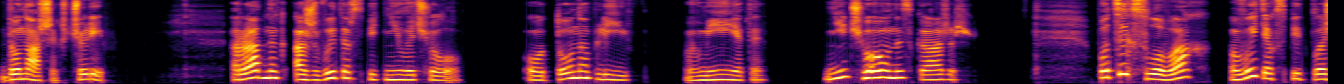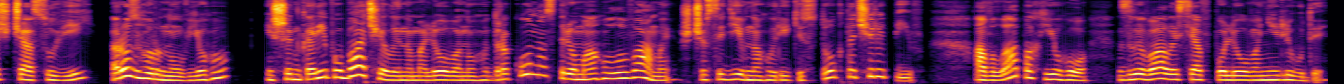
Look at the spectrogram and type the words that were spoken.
до наших щурів? Радник аж витер спітніле чоло. Ото наплів. Вмієте. Нічого не скажеш. По цих словах витяг з-під плаща сувій, розгорнув його, і шинкарі побачили намальованого дракона з трьома головами, що сидів на горі кісток та черепів, а в лапах його звивалися впольовані люди.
